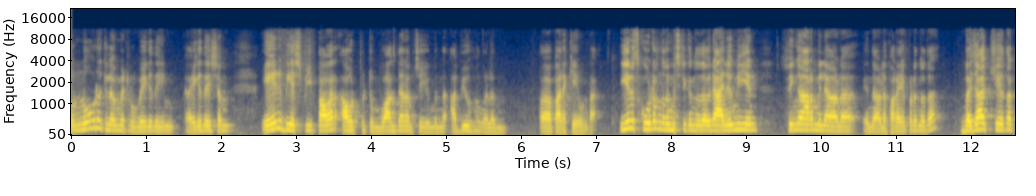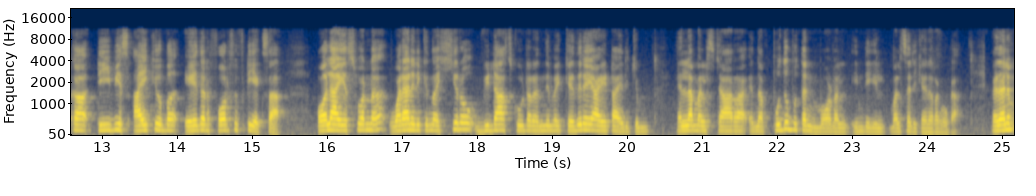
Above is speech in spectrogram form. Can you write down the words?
തൊണ്ണൂറ് കിലോമീറ്റർ വേഗതയും ഏകദേശം ഏഴ് ബി എച്ച് പി പവർ ഔട്ട്പുട്ടും വാഗ്ദാനം ചെയ്യുമെന്ന അഭ്യൂഹങ്ങളും പരക്കെയുണ്ട്. ഈ ഒരു സ്കൂട്ടർ നിർമ്മിച്ചിരിക്കുന്നത് ഒരു അലുമിനിയം സ്വിംഗ് ആർമിലാണ് എന്നാണ് പറയപ്പെടുന്നത്. Bajaj Chetak T V S I cube Ather four fifty X Ola S one വരാനിരിക്കുന്ന ഹീറോ വിഡ സ്കൂട്ടർ എന്നിവയ്ക്കെതിരെയായിട്ടായിരിക്കും എൽ എം എൽ സ്റ്റാർ എന്ന പുതുപുത്തൻ മോഡൽ ഇന്ത്യയിൽ മത്സരിക്കാൻ ഇറങ്ങുക. ഏതായാലും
